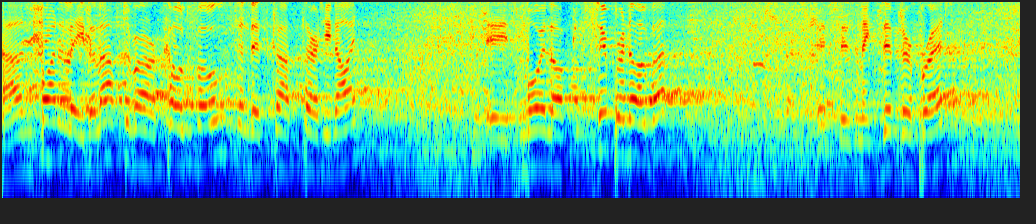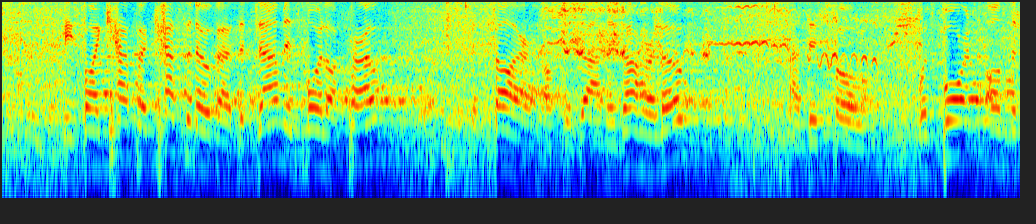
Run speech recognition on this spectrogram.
And finally, the last of our colt foals in this class 39 is Moylough Supernova. This is an exhibitor bred. He's by Kappa Casanova. The dam is Moylough Pearl. The sire of the dam is Aherlow. And this foal was born on the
